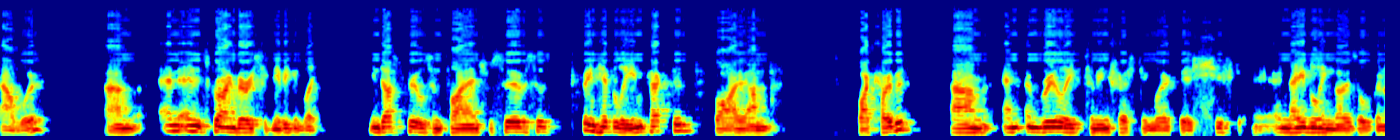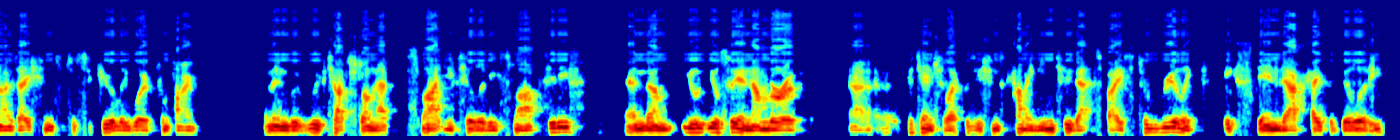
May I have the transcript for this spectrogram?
our work um, and, and it's growing very significantly. Industrials and financial services have been heavily impacted by, um, by COVID um, and, and, really some interesting work there, shift, enabling those organisations to securely work from home. And then we, have touched on that smart utility, smart cities, and um, you'll, you'll, see a number of uh, potential acquisitions coming into that space to really extend our capability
